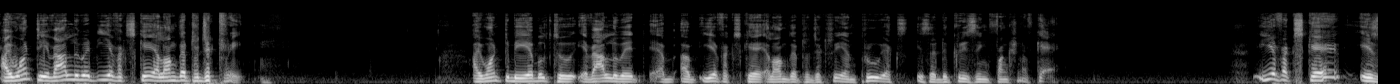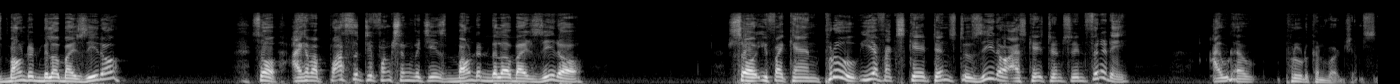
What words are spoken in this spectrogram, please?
I want to evaluate E of xk along the trajectory. I want to be able to evaluate uh, uh, E of xk along the trajectory and prove x is a decreasing function of k. E of xk is bounded below by 0. So I have a positive function which is bounded below by 0. So if I can prove E of xk tends to 0 as k tends to infinity I would have proved convergence.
